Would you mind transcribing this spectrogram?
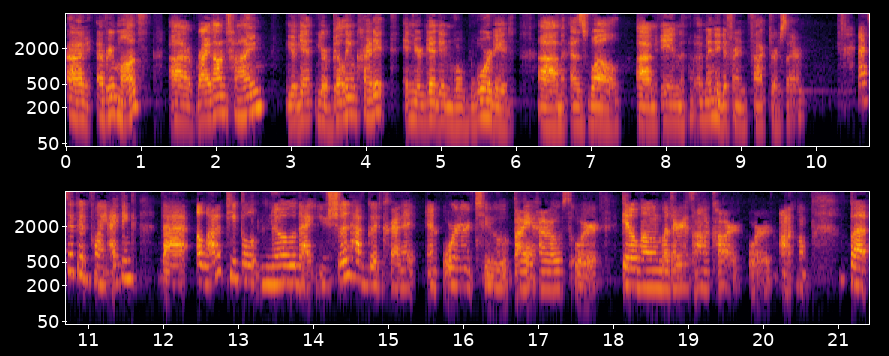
um, every month, uh, right on time. You get you're building credit and you're getting rewarded um, as well um, in many different factors there. That's a good point. I think that a lot of people know that you should have good credit in order to buy a house or get a loan, whether it's on a car or on a home. But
